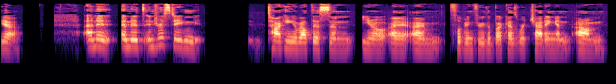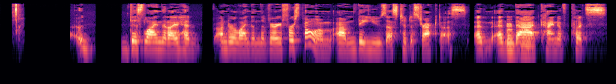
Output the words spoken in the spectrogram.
yeah. And it and it's interesting talking about this and you know I, i'm flipping through the book as we're chatting and um, this line that I had underlined in the very first poem, um, they use us to distract us. And, and mm-hmm. that kind of puts,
